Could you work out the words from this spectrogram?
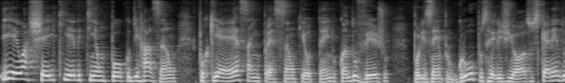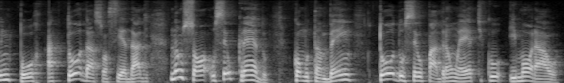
E eu achei que ele tinha um pouco de razão, porque é essa a impressão que eu tenho quando vejo, por exemplo, grupos religiosos querendo impor a toda a sociedade não só o seu credo, como também todo o seu padrão ético e moral.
